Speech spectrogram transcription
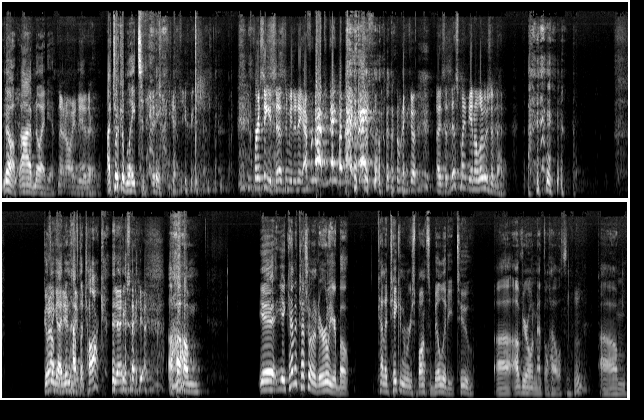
no, I have no idea. No, no idea either. I took him late today. First thing he says to me today, I forgot to take my medication. I said, this might be an illusion then. Good What thing I didn't have to talk. Yeah, exactly. Yeah, um, you kind of touched on it earlier about kind of taking responsibility too uh, of your own mental health. Mm-hmm. Um,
